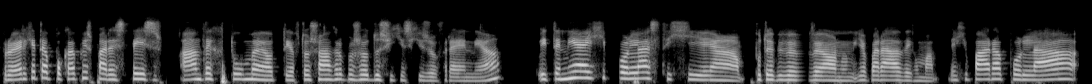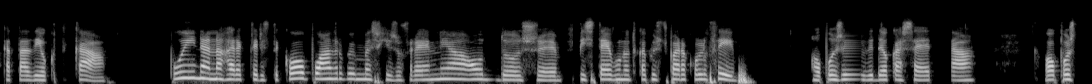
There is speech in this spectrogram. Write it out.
προέρχεται από κάποιες παρεστήσεις. Αν δεχτούμε ότι αυτός ο άνθρωπος όντως είχε σχιζοφρένεια, Η ταινία έχει πολλά στοιχεία που το επιβεβαιώνουν. Για παράδειγμα, έχει πάρα πολλά καταδιοκτικά που είναι ένα χαρακτηριστικό που άνθρωποι με σχιζοφρένεια όντως ε, πιστεύουν ότι κάποιος τους παρακολουθεί; Όπως η βιντεοκασέτα, όπως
